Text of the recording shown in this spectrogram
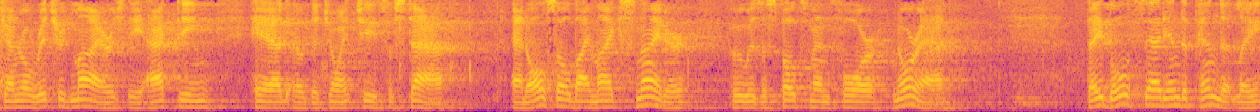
General Richard Myers, the acting head of the Joint Chiefs of Staff, and also by Mike Snyder, who is a spokesman for NORAD, they both said independently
